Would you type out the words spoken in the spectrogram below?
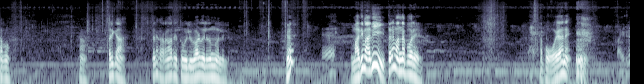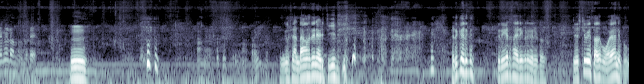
ആ പോ. ആ വലിക്കാം. ഇത്ര കറങ്ങാതെ എത്തും ഒരുപാട് വലുതൊന്നും അല്ലല്ലോ. ഏ? മതി മതി. ഇത്രയും വന്നാൽ പോരെ. ആ പോയാനെ. ഇംഗ്ലീഷ് രണ്ടാമത്തേനെ അടിച്ചു കയറ്റി. എടുക്ക് എടുക്ക്. ക്രിക്കറ്റ് സൈഡിൽ കൂടെ കയറിയിട്ടോളൂ ജസ്റ്റ് വേസ് അത് പോയാനിപ്പം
